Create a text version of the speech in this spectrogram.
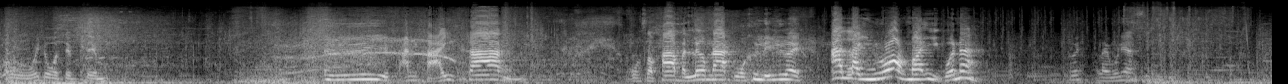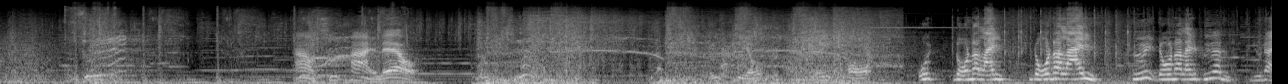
โอ้ยโดนเต็มเต็มเอ้ยฟันขาอีกข้าง โอ้สภาพมันเริ่มน่ากลัวขึ้นเรื่อยๆ อะไรงอกมาอีกวะน่ะ เฮ้ย อะไรวะเนี่ย อ้าวชีพหายแล้วเฮ้ยเดี๋ยวเฮ้ยอ๋ออุ๊ยโดนอะไร โดนอะไร เฮ้ย โดนอะไรเพื่อน อยู่ไหน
